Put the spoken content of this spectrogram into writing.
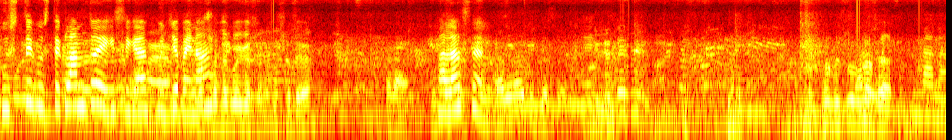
খুঁজতে খুঁজতে ক্লান্ত হয়ে গেছি গা খুঁজে পাই না। ভালো আছেন? স্যার না।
